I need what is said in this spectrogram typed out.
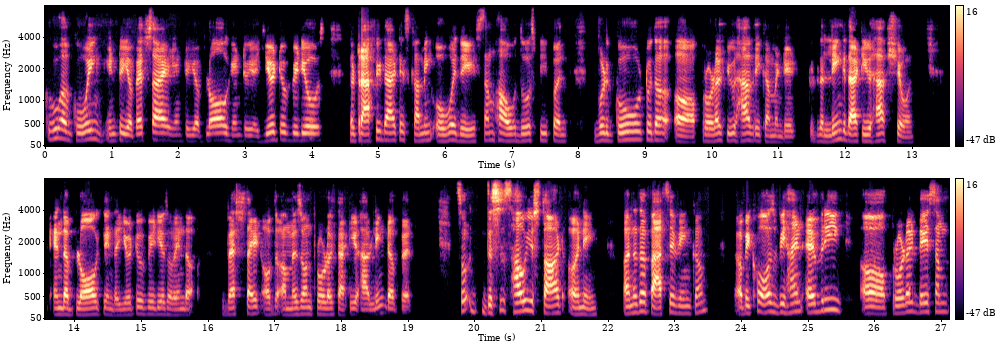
who are going into your website, into your blog, into your YouTube videos, the traffic that is coming over there, somehow those people would go to the uh, product you have recommended, to the link that you have shown in the blog, in the YouTube videos, or in the website of the Amazon product that you have linked up with. So this is how you start earning another passive income uh, because behind every uh, product there's some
